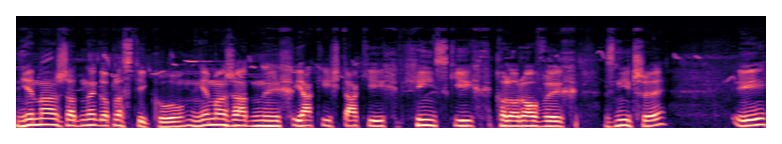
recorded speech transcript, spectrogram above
nie ma żadnego plastiku, nie ma żadnych jakichś takich chińskich, kolorowych zniczy i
